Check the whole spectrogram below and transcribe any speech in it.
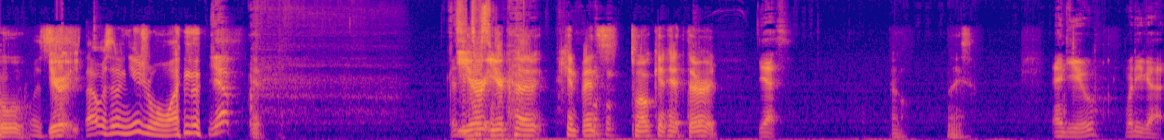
Ooh, Was- that was an unusual one. Yep. You're you're co- convinced Smoak can hit third. yes. Oh, nice. And you? What do you got?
